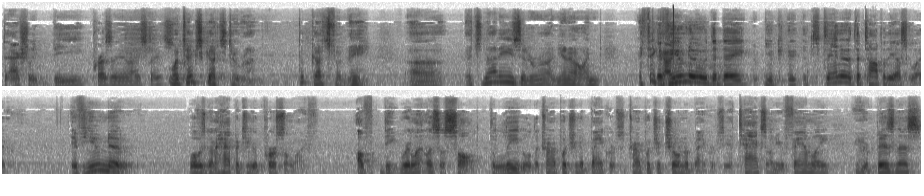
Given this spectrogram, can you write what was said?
to actually be president of the United States? Well, it takes guts to run. Took guts for me. Uh, it's not easy to run, you know. And I think if I, you knew the day you standing at the top of the escalator, if you knew what was going to happen to your personal life, of the relentless assault, the legal, they're trying to put you into bankruptcy, trying to put your children into bankruptcy, attacks on your family, Yeah. your business,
